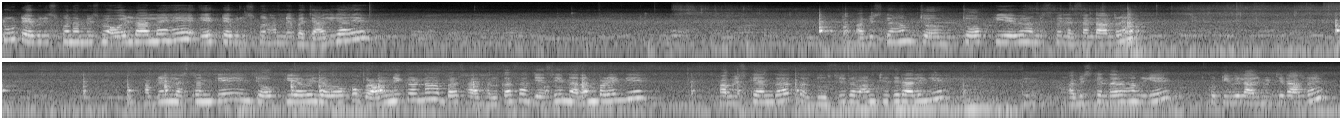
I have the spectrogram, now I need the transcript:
टू टेबल स्पून हम इसमें ऑयल डाल रहे हैं। एक टेबल स्पून हमने बचा लिया है। अब इसके हम चॉप किए हुए हम इसमें लहसुन डाल रहे हैं। हमने लहसुन के इन चॉप किए हुए जगहों को ब्राउन नहीं करना, बस हल्का सा जैसे ही नरम पड़ेंगे, हम इसके अंदर दूसरी तमाम चीज़ें डालेंगे। अब इसके अंदर हम ये कुटी हुई लाल मिर्ची डाल रहे हैं।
